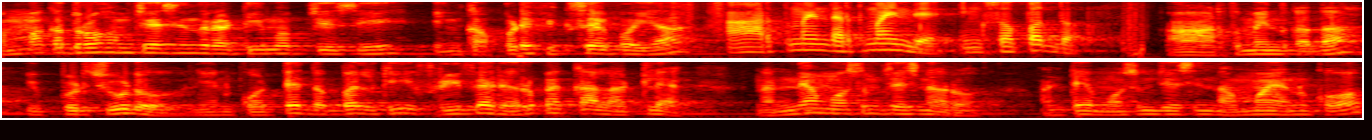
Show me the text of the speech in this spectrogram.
నమ్మక ద్రోహం చేసిందిరా టీమప్ చేసి. ఇంకప్పుడే ఫిక్స్ అయిపోయా? ఆ అర్థమైంది అర్థమైంది. ఇంక చెప్పొద్దు. ఆ అర్థమైంది కదా? ఇప్పుడు చూడు నేను కొట్టే దెబ్బలకి ఫ్రీ ఫైర్ ఎరుపెక్కాలి అట్లే. నన్నే మోసం చేసినారు. అంటే మోసం చేసింది అమ్మాయి అనుకో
